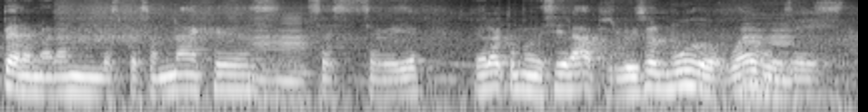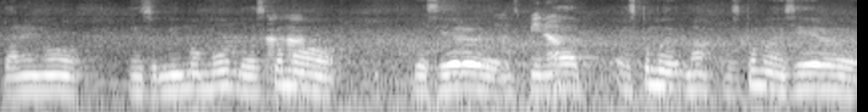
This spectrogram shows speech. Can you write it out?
pero no eran los personajes, Ujú. o sea, se veía, era como decir, ah, pues lo hizo el mudo, huevo, o sea, está en, el mismo- en su mismo mundo, es Ajá. como decir, ah, es como, no, es como decir, eh,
